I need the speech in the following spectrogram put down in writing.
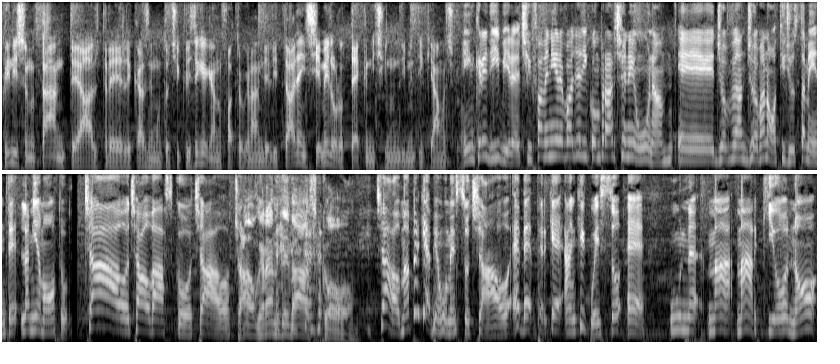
Quindi sono tante altre le case motociclistiche che hanno fatto grande l'Italia insieme ai loro tecnici, non dimentichiamocelo. Incredibile, ci fa venire voglia di comprarcene una. E Giov- Giovanotti, giustamente, la mia moto. Ciao, ciao Vasco, ciao. Ciao grande Vasco! Ciao, ma perché abbiamo messo ciao? Eh beh, perché anche questo è un ma- marchio, no?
